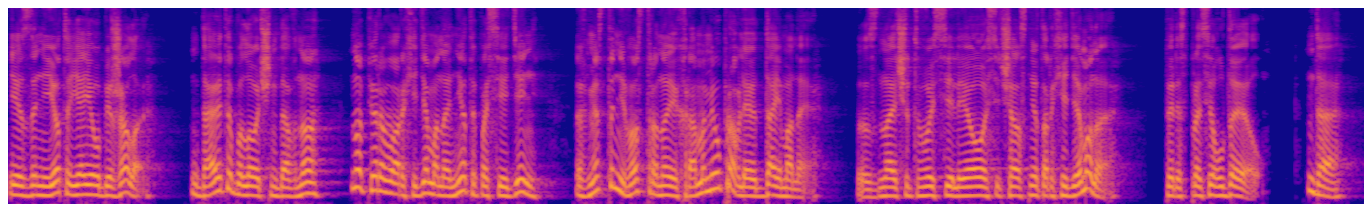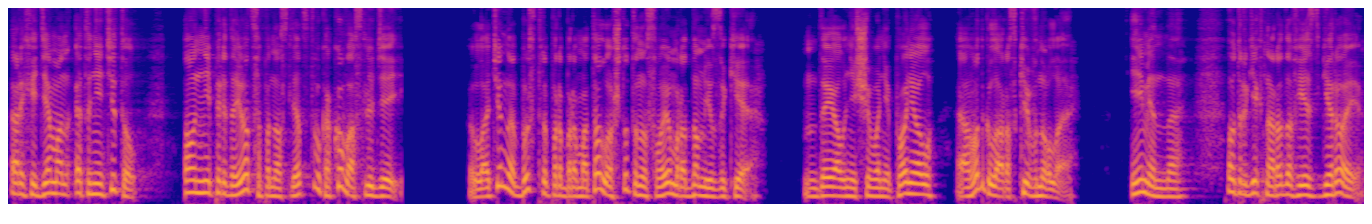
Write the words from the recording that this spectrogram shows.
Из-за неё-то я и убежала. Да, это было очень давно, но первого архидемона нет и по сей день. Вместо него страной и храмами управляют даймоны». «Значит, в Василео сейчас нет архидемона?» – переспросил Дейл. «Да, архидемон – это не титул. Он не передаётся по наследству, как у вас, людей. Латина быстро пробормотала что-то на своем родном языке. Дейл ничего не понял, а вот Гларс кивнула. «Именно. У других народов есть герои,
